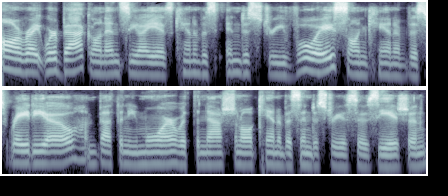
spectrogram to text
All right, we're back on NCIA's Cannabis Industry Voice on Cannabis Radio. I'm Bethany Moore with the National Cannabis Industry Association,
